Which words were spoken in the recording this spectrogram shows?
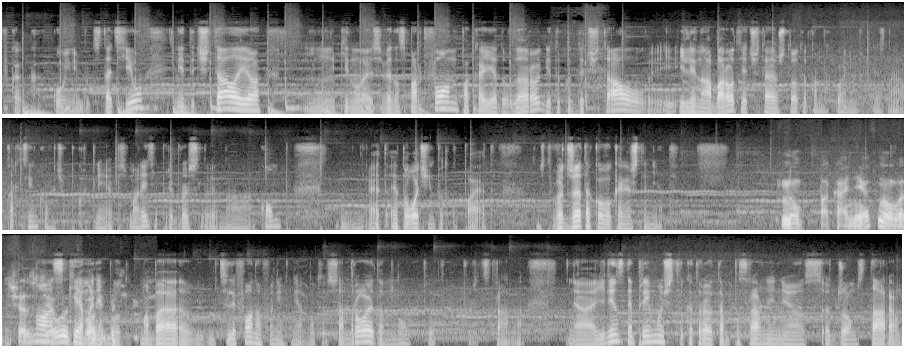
в какую-нибудь статью, не дочитал ее, кинул ее себе на смартфон, пока еду в дороге, такой дочитал, или наоборот, я читаю что-то там, какую-нибудь, не знаю, картинку, хочу покрупнее посмотреть, я перебросил ее на комп. Это, это очень подкупает. То есть в Edge такого, конечно, нет. Ну, пока нет, ну вот сейчас Ну, а с кем они будут? Моба... Телефонов у них нет, ну, то есть с андроидом, ну, это будет странно. А, единственное преимущество, которое там по сравнению с Джом Старом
